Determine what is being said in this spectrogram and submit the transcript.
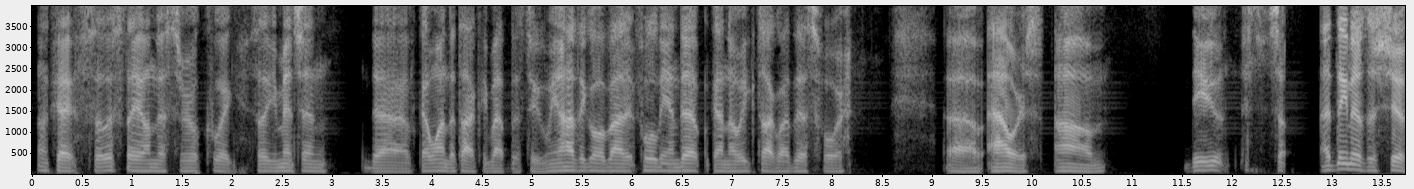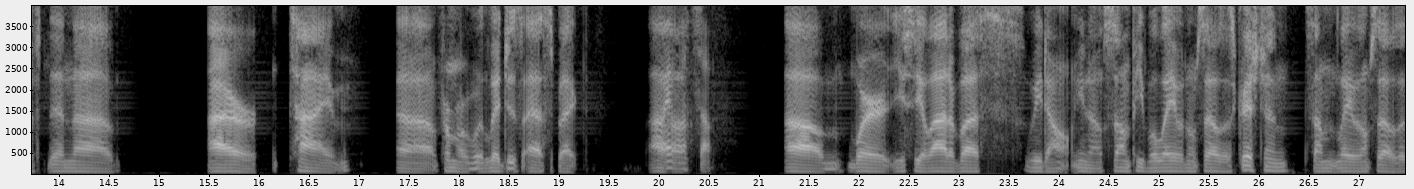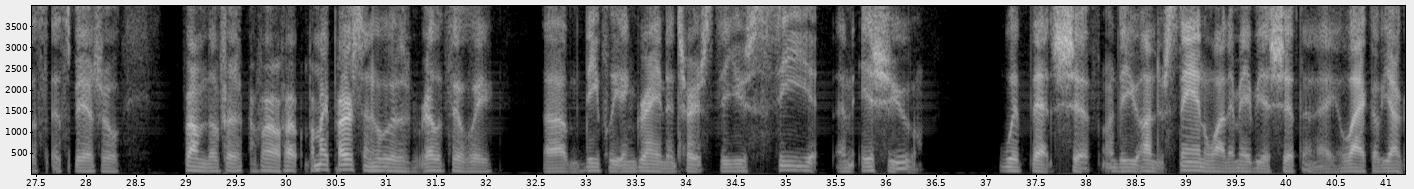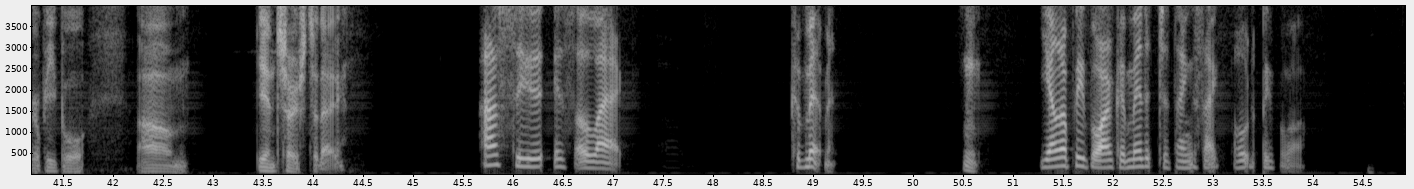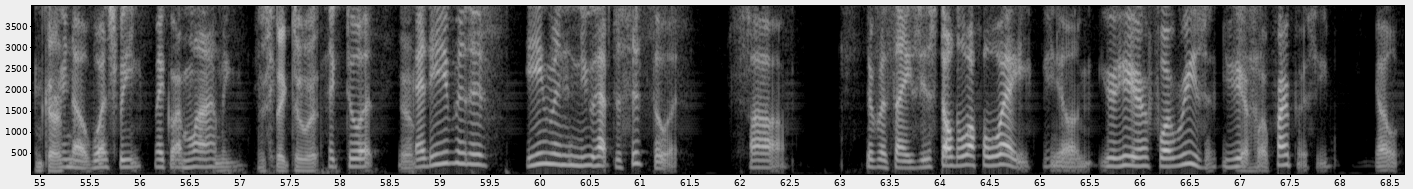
Okay, so let's stay on this real quick. So you mentioned the. I wanted to talk to you about this too. We don't have to go about it fully in depth. I know we can talk about this for uh, hours. Um, do you? So I think there's a shift in uh, our time uh, from a religious aspect. Uh, much so. Um, where you see a lot of us, we don't, you know, some people label themselves as Christian, some label themselves as, as spiritual. From the from, from a person who is relatively um, deeply ingrained in church, do you see an issue with that shift, or do you understand why there may be a shift and a lack of younger people um, in church today? I see it as a lack commitment. Younger people aren't committed to things like older people are. Okay, You know, once we make our mind, we we stick to it. stick to it. Yeah. And even if, even you have to sit through it, uh, different things, you just don't walk away. You know, you're here for a reason. You're here Mhm. for a purpose. You, you know,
